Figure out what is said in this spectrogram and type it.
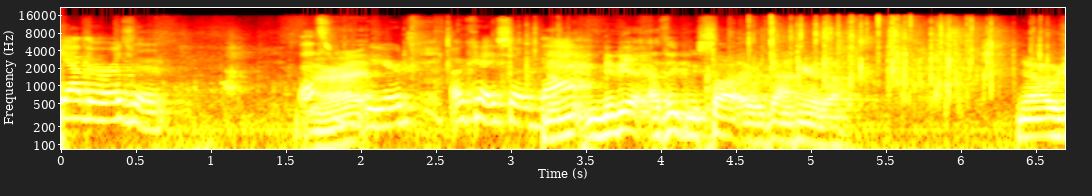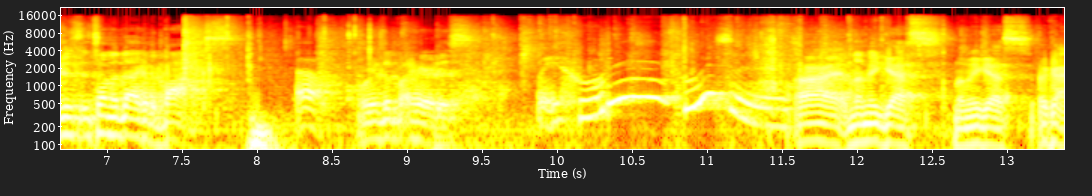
Yeah, there isn't. That's All right. weird. Okay, so that. m- Maybe I think we saw it. It was down here though. No, it was just it's on the back of the box. Oh, Where's the here it is. wait, who did? Who is it? All right, let me guess. Let me guess. Okay.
